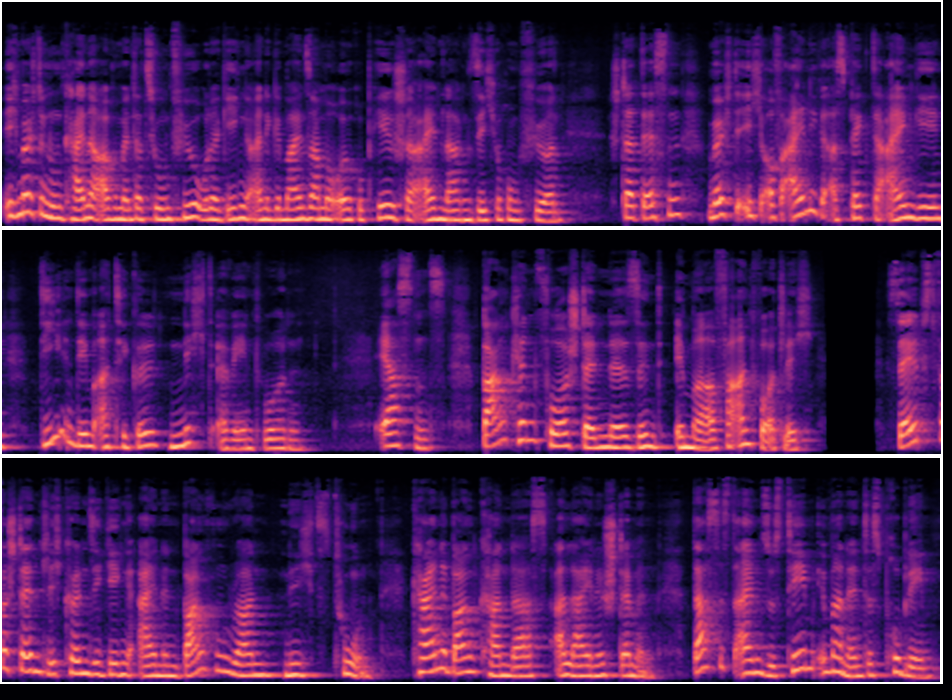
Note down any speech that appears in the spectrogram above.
Ich möchte nun keine Argumentation für oder gegen eine gemeinsame europäische Einlagensicherung führen. Stattdessen möchte ich auf einige Aspekte eingehen, die in dem Artikel nicht erwähnt wurden. Erstens. Bankenvorstände sind immer verantwortlich. Selbstverständlich können sie gegen einen Bankenrun nichts tun. Keine Bank kann das alleine stemmen. Das ist ein systemimmanentes Problem.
